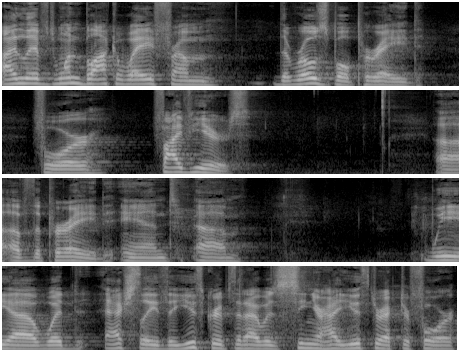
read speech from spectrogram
I lived one block away from the Rose Bowl parade for five years uh, of the parade. And um, we uh, would actually, the youth group that I was senior high youth director for,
